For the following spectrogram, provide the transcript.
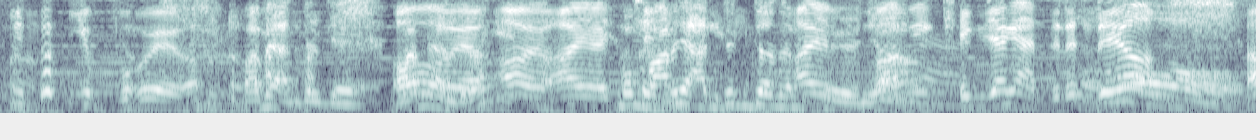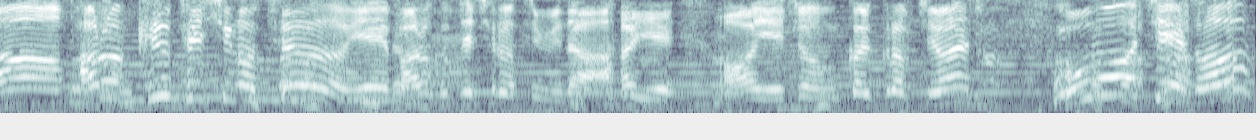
이게 뭐예요? 마음에 안 들게. 어, 마음에 안 예. 들게. 아, 아, 예, 뭐 제- 마음에 안 든다는 표현이야. 마음이 굉장히 안 드는데요. 오. 아, 바로 그 패치노트. 예, 바로 그 패치노트입니다. 아, 예. 아, 예, 좀 껄끄럽지만 오버워치에서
